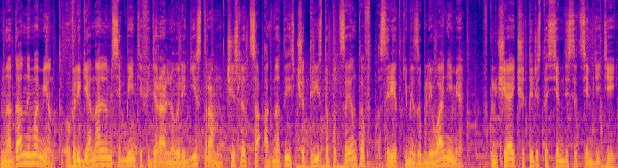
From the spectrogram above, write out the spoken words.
На данный момент в региональном сегменте федерального регистра числятся 1300 пациентов с редкими заболеваниями, включая 477 детей.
